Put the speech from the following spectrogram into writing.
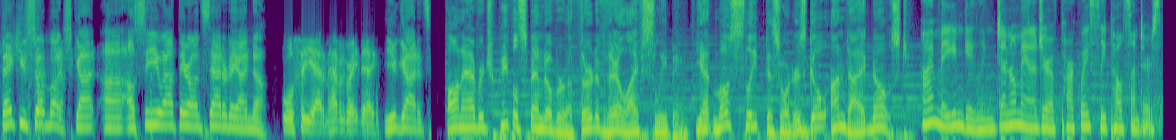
Thank you so much, Scott. Uh, I'll see you out there on Saturday, I know. We'll see you, Adam. Have a great day. You got it. On average, people spend over a third of their life sleeping, yet most sleep disorders go undiagnosed. I'm Megan Gigling, General Manager of Parkway Sleep Health Centers.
